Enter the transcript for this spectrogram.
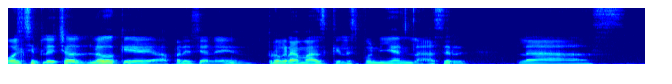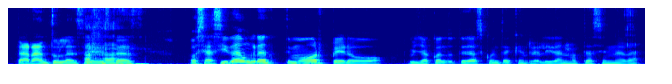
O el simple hecho, luego que aparecían en programas que les ponían las, las tarántulas Ajá. estas. O sea, sí da un gran temor, pero pues ya cuando te das cuenta que en realidad no te hacen nada,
